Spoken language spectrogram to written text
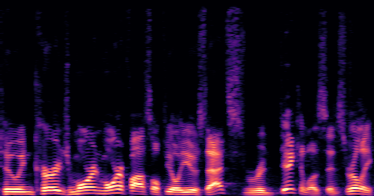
to encourage more and more fossil fuel use. That's ridiculous. It's really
